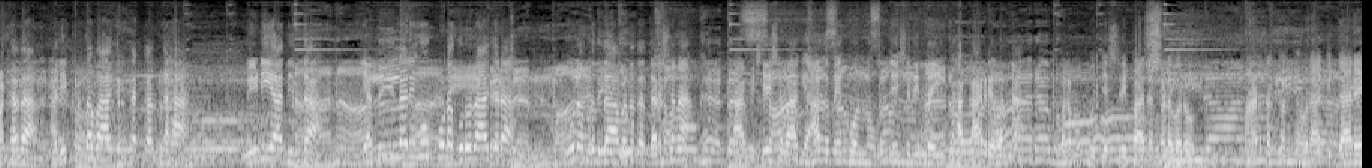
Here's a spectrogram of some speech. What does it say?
ಮಠದ ಅಧಿಕೃತವಾಗಿರ್ತಕ್ಕಂತಹ ಮೀಡಿಯಾದಿಂದ ಎಲ್ಲರಿಗೂ ಕೂಡ ಗುರುರಾಜರ ಮೂಲ ಬೃಂದಾವನದ ದರ್ಶನ ಆ ವಿಶೇಷವಾಗಿ ಆಗಬೇಕು ಅನ್ನೋ ಉದ್ದೇಶದಿಂದ ಇಂತಹ ಕಾರ್ಯವನ್ನ ಪರಮ ಪೂಜ್ಯ ಶ್ರೀಪಾದಂಗಳವರು ಮಾಡತಕ್ಕಂಥವರಾಗಿದ್ದಾರೆ.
